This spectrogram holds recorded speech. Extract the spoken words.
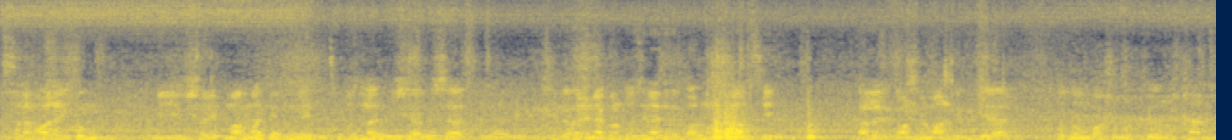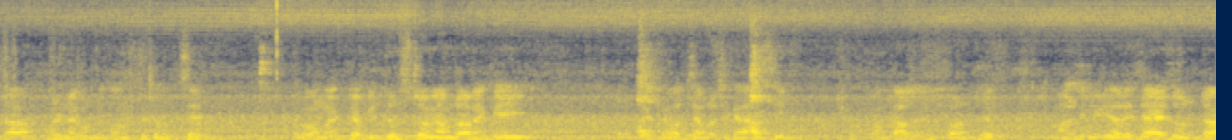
আসসালামু আলাইকুম। আমি শরীফ মোহাম্মদ ইকবাল, উপজেলা কৃষি অফিসার হরিণাকণ্ঠ ঝিনাইদহে কর্মরত আছি। কালের কণ্ঠ মাল্টিমিডিয়ার প্রথম বর্ষপূর্তি অনুষ্ঠানটা হরিণাকণ্ঠতে অনুষ্ঠিত হচ্ছে এবং একটা বৃদ্ধাশ্রমে আমরা অনেকেই দেখতে পাচ্ছি আমরা সেখানে আছি। এবং কালের কণ্ঠের মাল্টিমিডিয়ার এই যে আয়োজনটা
